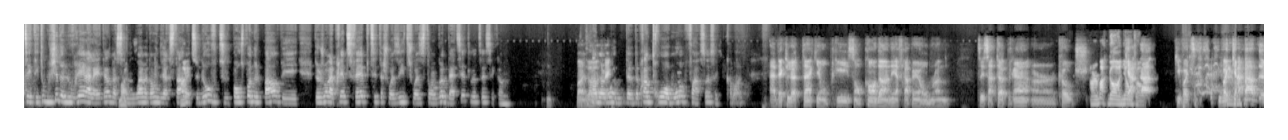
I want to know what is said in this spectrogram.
tu es obligé de l'ouvrir à l'interne parce que c'est une voie, mettons, universitaire. Ouais. Mais tu l'ouvres, tu le poses pas nulle part. Puis deux jours après, tu fais. Puis tu as choisi, tu choisis ton gars. Puis that's it, là. Tu sais, c'est comme. Ouais, de, prendre un avec, mois- de, de prendre trois mois pour faire ça, c'est comment? avec le temps qu'ils ont pris, ils sont condamnés à frapper un home run. Tu sais, ça te prend un coach Un Marc Gagnon, genre. qui, va être, qui va être capable de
